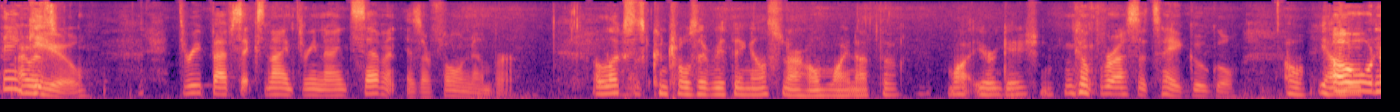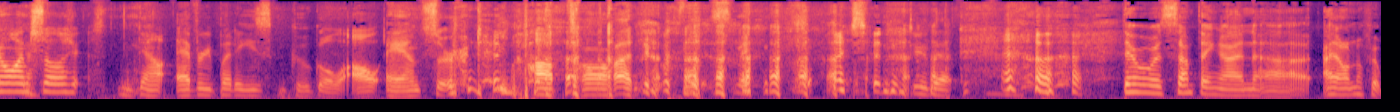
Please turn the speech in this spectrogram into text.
Thank I was- you. Three five six nine three nine seven is our phone number. Alexis controls everything else in our home. Why not the wa- irrigation? For us, it's Hey Google. Oh, yeah. oh me- no, I'm so now everybody's Google all answered and popped on. It was listening. I shouldn't do that. There was something on. Uh, I don't know if it,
